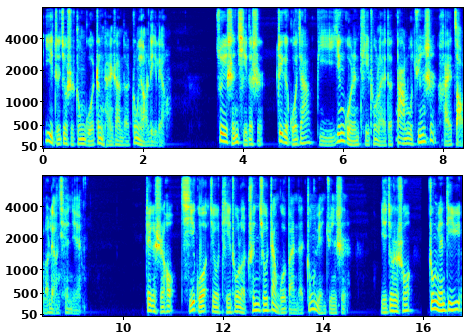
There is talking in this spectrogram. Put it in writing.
一直就是中国政坛上的重要力量。最神奇的是，这个国家比英国人提出来的大陆军事还早了两千年。这个时候，齐国就提出了春秋战国版的中原军事，也就是说。中原地域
